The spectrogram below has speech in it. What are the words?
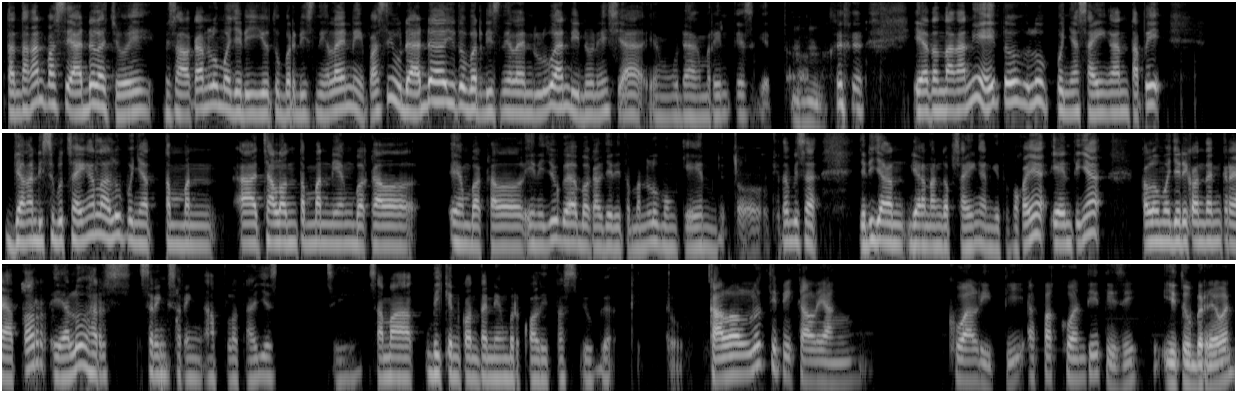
tantangan pasti ada lah cuy. Misalkan lu mau jadi youtuber Disneyland nih, pasti udah ada youtuber Disneyland duluan di Indonesia yang udah merintis gitu. Mhm. ya tantangannya ya itu, lu punya saingan tapi jangan disebut saingan lah, lu punya temen eh, calon teman yang bakal yang bakal ini juga bakal jadi temen lu mungkin gitu. Kita bisa jadi jangan jangan anggap saingan gitu. Pokoknya ya intinya kalau mau jadi konten kreator ya lu harus sering-sering upload aja sih sama bikin konten yang berkualitas juga gitu. Kalau lu tipikal yang quality apa quantity sih youtuber Dewan?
